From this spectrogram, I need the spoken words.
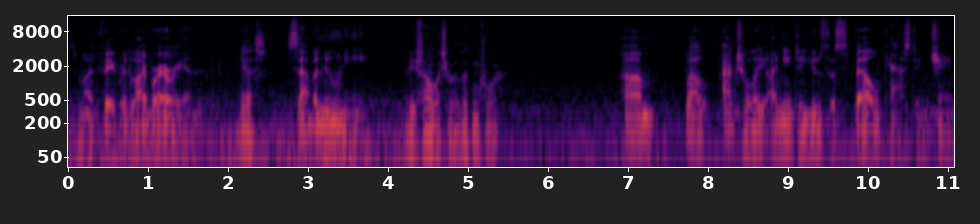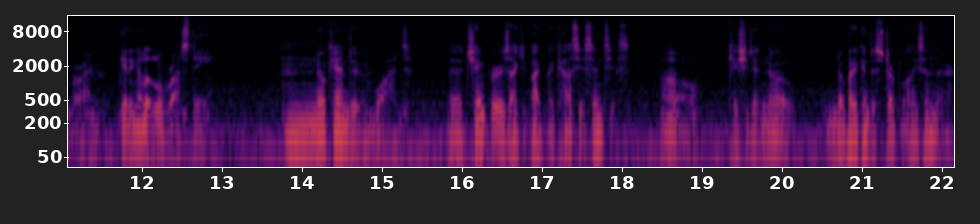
it's my favorite librarian, Yes? Sabanuni. Have you found what you were looking for? Um, well, actually, I need to use the spell casting chamber. I'm getting a little rusty. Mm, No can do. What? The chamber is occupied by Cassius Intius. Oh, In case you didn't know, nobody can disturb him while he's in there.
